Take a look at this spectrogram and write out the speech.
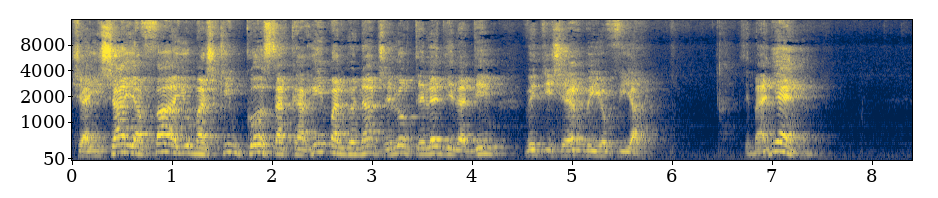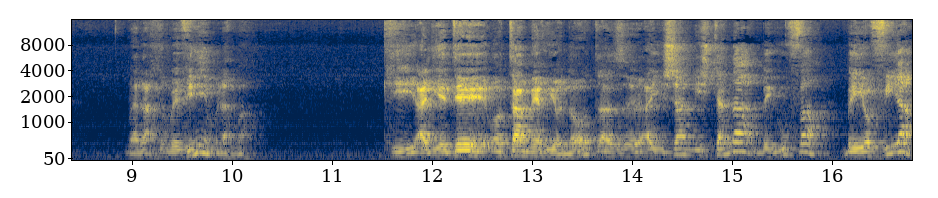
שהאישה היפה היו משקים כוס עקרים על מנת שלא תלד ילדים ותישאר ביופייה. זה מעניין, ואנחנו מבינים למה. כי על ידי אותם הריונות, אז האישה משתנה בגופה, ביופייה.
